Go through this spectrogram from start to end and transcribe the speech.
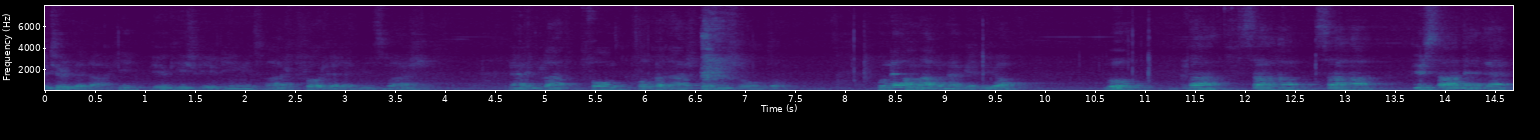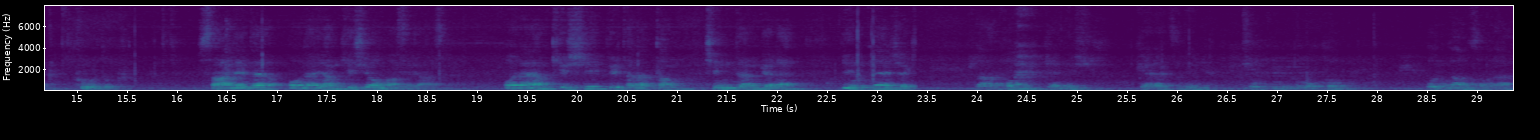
Kültürde dahi büyük işbirliğimiz var, projelerimiz var. Yani platform o kadar geniş oldu. Bu ne anlamına geliyor? Bu da saha, saha bir sahnede kurduk. Sahnede oynayan kişi olması lazım. Oynayan kişi bir taraftan Çin'den gelen binlerce platform geniş, gereksinim çok büyük oldu. Bundan sonra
